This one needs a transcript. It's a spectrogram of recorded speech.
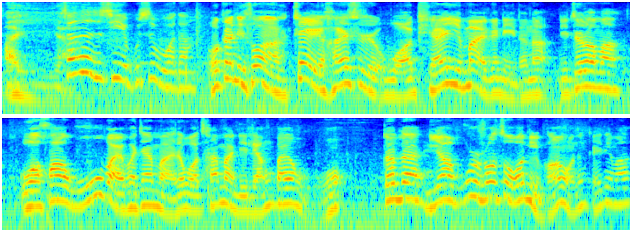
哎呀，生日日期也不是我的。我跟你说啊，这还是我便宜卖给你的呢，你知道吗？我花五百块钱买的，我才卖你两百五，对不对？你要不是说做我女朋友，我能给你吗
